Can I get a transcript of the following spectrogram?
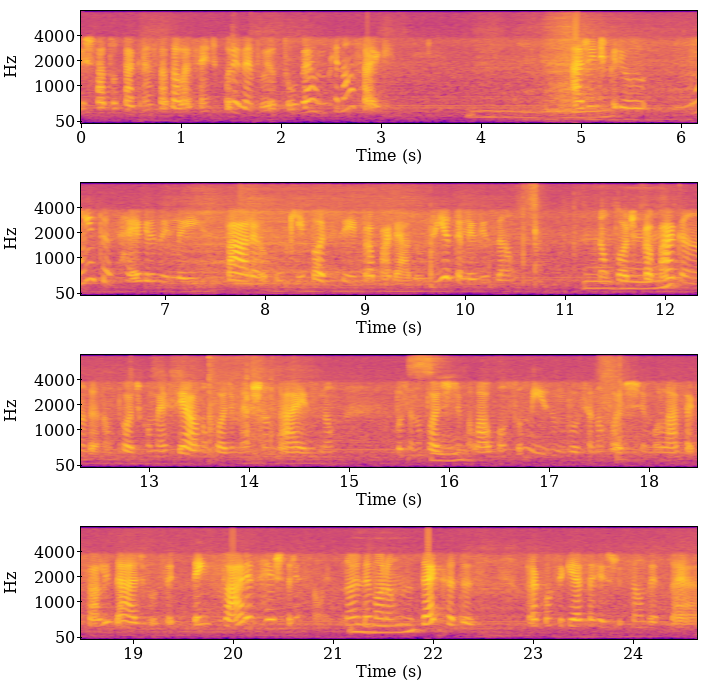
Estatuto da Criança e Adolescente, por exemplo, o YouTube é um que não segue. A gente criou muitas regras e leis para o que pode ser propagado via televisão. Não pode propaganda, não pode comercial, não pode merchandise, não, você não pode Sim. estimular o consumismo, você não pode estimular a sexualidade, você tem várias restrições. Nós demoramos décadas para conseguir essa restrição dentro da,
